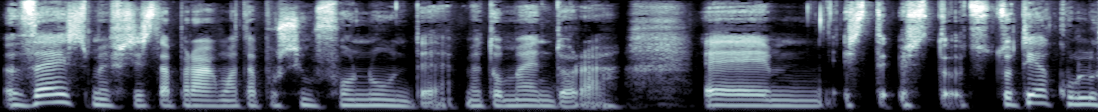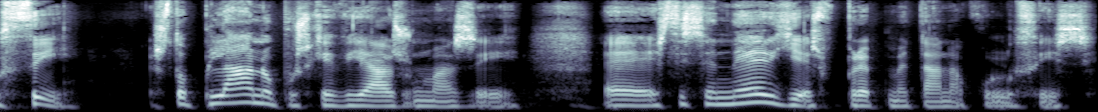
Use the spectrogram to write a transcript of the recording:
δέσμευση στα πράγματα που συμφωνούνται με το μέντορα, ε, στο, στο τι ακολουθεί στο πλάνο που σχεδιάζουν μαζί, ε, στις ενέργειες που πρέπει μετά να ακολουθήσει.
